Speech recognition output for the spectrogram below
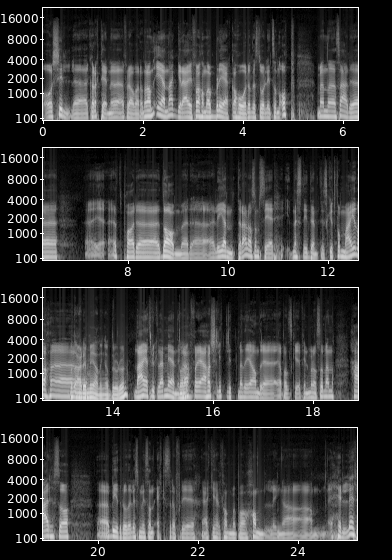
å skille karakterene fra hverandre. Han ene er grei, for han har bleka hår, og det står litt sånn opp, men så er det et par uh, damer, uh, eller jenter her, da, som ser nesten identiske ut for meg. da. Men Er det meninga, tror du? Nei, jeg tror ikke det er meninga. For jeg har slitt litt med det i andre japanske filmer også. Men her så bidro det liksom litt sånn ekstra fordi jeg ikke helt hang med på handlinga heller.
